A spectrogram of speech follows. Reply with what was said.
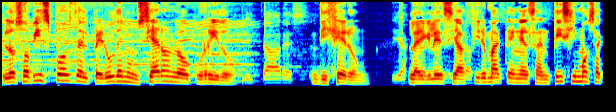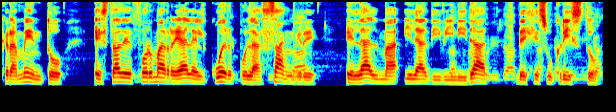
Los obispos del Perú denunciaron lo ocurrido. Dijeron, la Iglesia afirma que en el Santísimo Sacramento está de forma real el cuerpo, la sangre, el alma y la divinidad de Jesucristo.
